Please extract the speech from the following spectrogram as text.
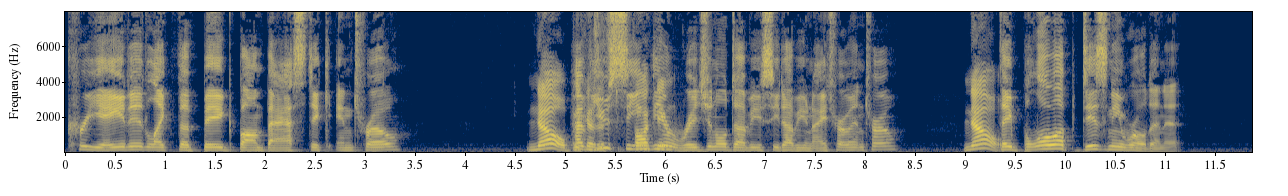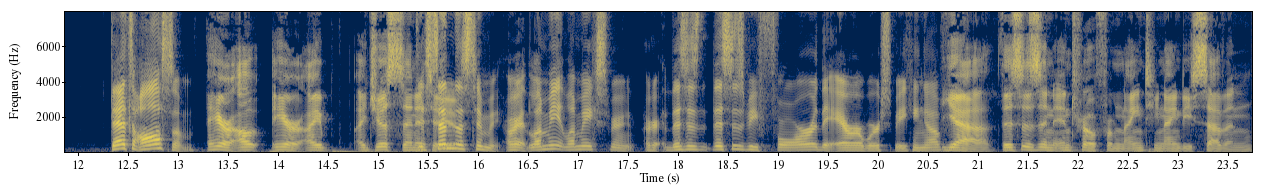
created like the big bombastic intro? No because Have you seen fucking, the original WCW Nitro intro? no They blow up Disney World in it. that's awesome Here, I'll here, I I just sent it Just to send you. this to me. Okay, let me let me experience. Okay, this is this is before the era we're speaking of. Yeah, this is an intro from 1997.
